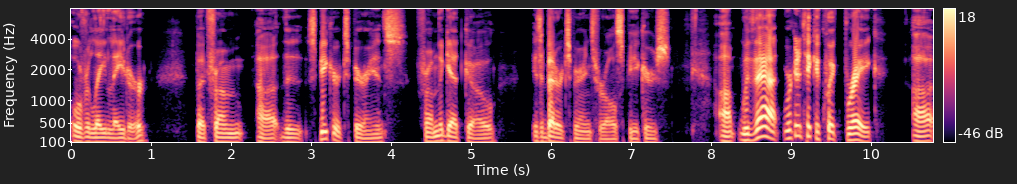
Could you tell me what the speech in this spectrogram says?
overlay later, but from uh, the speaker experience from the get go, it's a better experience for all speakers. Um, with that, we're going to take a quick break. Uh,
